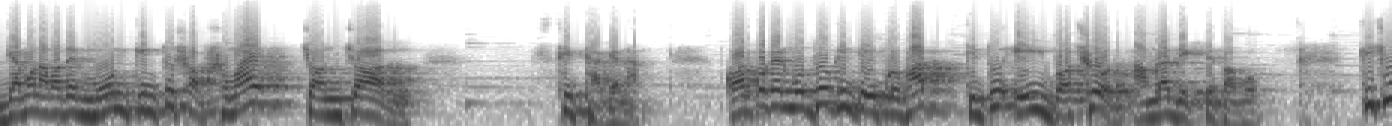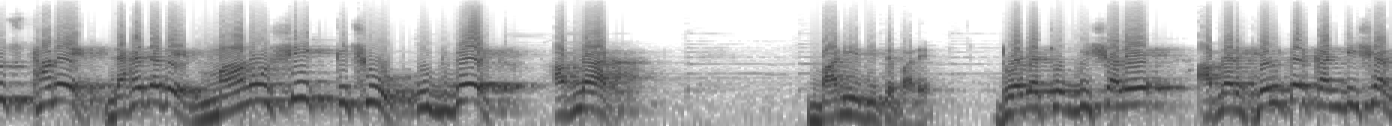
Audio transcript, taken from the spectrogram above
যেমন আমাদের মন কিন্তু সবসময় চঞ্চল, স্থির থাকে না। কর্কটের মধ্যেও কিন্তু এই প্রভাব, কিন্তু এই বছর আমরা দেখতে পাবো। কিছু স্থানে দেখা যাবে মানসিক কিছু উদ্বেগ আপনার বাড়িয়ে দিতে পারে। দু হাজার চব্বিশ সালে আপনার হেলথের কন্ডিশন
